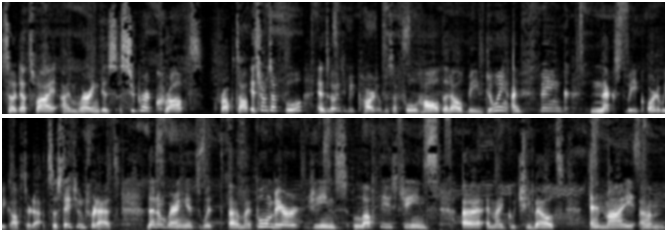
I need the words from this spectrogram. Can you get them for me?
so that's why I'm wearing this super cropped crop top. It's from Zaful and it's going to be part of a Zaful haul that I'll be doing I think next week or the week after that. So stay tuned for that. Then I'm wearing it with uh, my Pull&Bear jeans, love these jeans, uh, and my Gucci belt and my um,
